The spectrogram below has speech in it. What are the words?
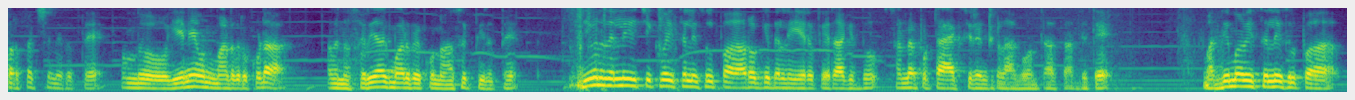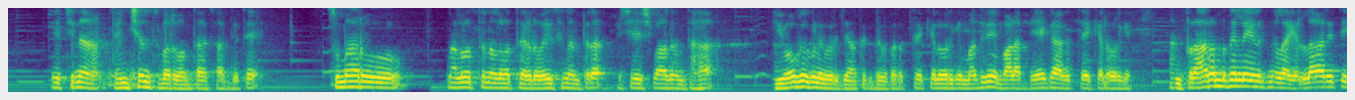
ಪರ್ಫೆಕ್ಷನ್ ಇರುತ್ತೆ. ಒಂದು ಏನೇ ಒಂದು ಮಾಡಿದ್ರೂ ಕೂಡ ಅದನ್ನು ಸರಿಯಾಗಿ ಮಾಡಬೇಕು ಅನ್ನೋ ಆಸಕ್ತಿ ಇರುತ್ತೆ. ಜೀವನದಲ್ಲಿ ಚಿಕ್ಕ ವಯಸ್ಸಲ್ಲಿ ಸ್ವಲ್ಪ ಆರೋಗ್ಯದಲ್ಲಿ ಏರುಪೇರಾಗಿದ್ದು ಸಣ್ಣ ಪುಟ್ಟ ಆಕ್ಸಿಡೆಂಟ್ಗಳಾಗುವಂತಹ ಸಾಧ್ಯತೆ, ಮಧ್ಯಮ ವಯಸ್ಸಲ್ಲಿ ಸ್ವಲ್ಪ ಹೆಚ್ಚಿನ ಟೆನ್ಷನ್ಸ್ ಬರುವಂತಹ ಸಾಧ್ಯತೆ, ಸುಮಾರು ನಲವತ್ತು ನಲವತ್ತೆರಡು ವಯಸ್ಸಿನ ನಂತರ ವಿಶೇಷವಾದಂತಹ ಯೋಗಗಳು ಇವರ ಜಾತಕದಲ್ಲಿ ಬರುತ್ತೆ. ಕೆಲವರಿಗೆ ಮದುವೆ ಭಾಳ ಬೇಗ ಆಗುತ್ತೆ, ಕೆಲವರಿಗೆ ನಾನು ಪ್ರಾರಂಭದಲ್ಲೇ ಹೇಳಿದ್ನಲ್ಲ, ಎಲ್ಲ ರೀತಿ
